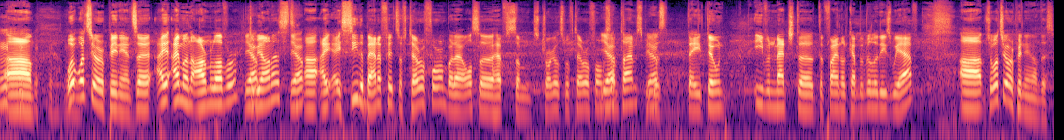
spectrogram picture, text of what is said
um, what, what's your opinion? So I, I'm an ARM lover, to be honest. Yep. Uh, I, I see the benefits of Terraform, but I also have some struggles with Terraform Yep. sometimes Yep. because they don't even match the, the final capabilities we have. Uh, so what's your opinion on this?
